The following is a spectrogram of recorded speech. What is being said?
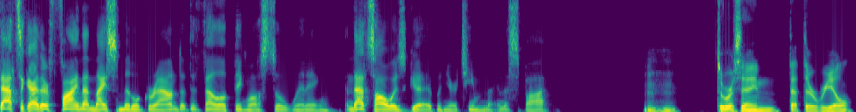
That's a guy they're finding that nice middle ground of developing while still winning. And that's always good when you're a team in the, in the spot. Mm-hmm. So we're saying that they're real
